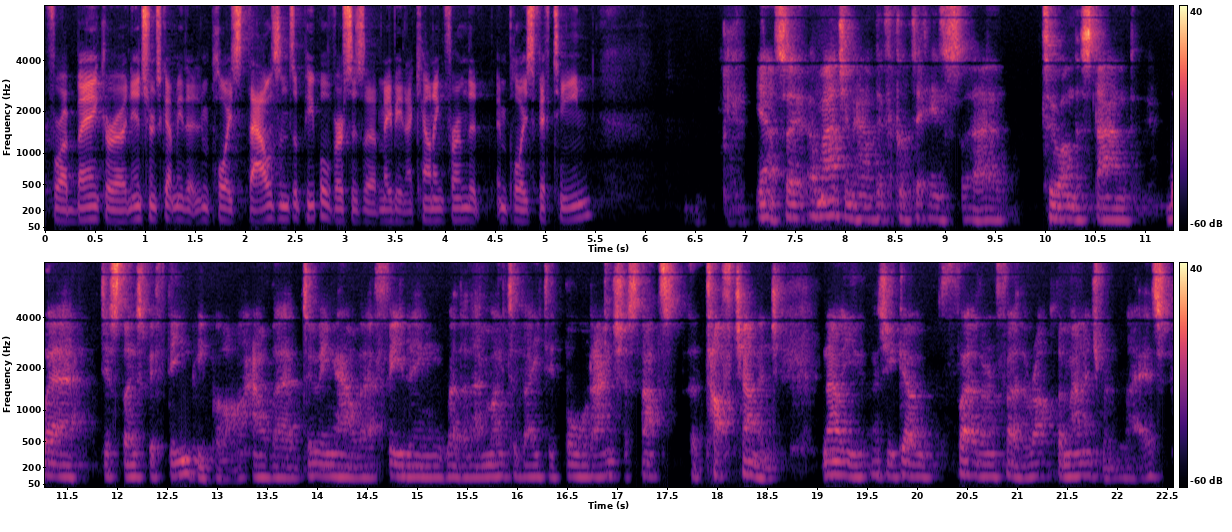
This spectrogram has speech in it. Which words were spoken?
for, a bank or an insurance company that employs thousands of people versus a, maybe an accounting firm that employs 15? Yeah, so imagine how difficult it is uh, to understand where just those 15 people are, how they're doing, how they're feeling, whether they're motivated, bored, anxious. That's a tough challenge. Now, you, as you go further and further up the management layers,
